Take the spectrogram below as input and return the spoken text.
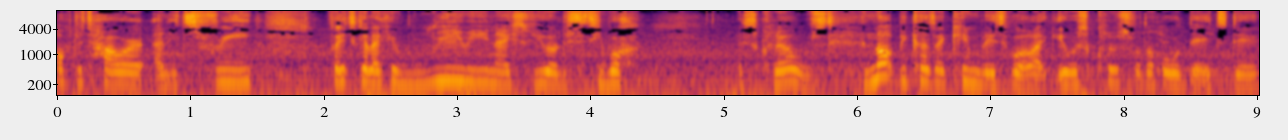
up the tower and it's free for you to get like a really really nice view of the city. But it's closed. Not because i came late but like it was closed for the whole day today.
